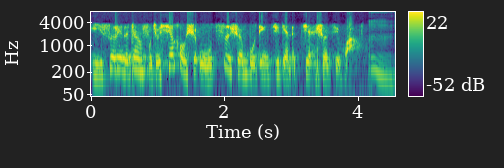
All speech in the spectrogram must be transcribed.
以色列的政府就先后是五次宣布定居点的建设计划。嗯，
